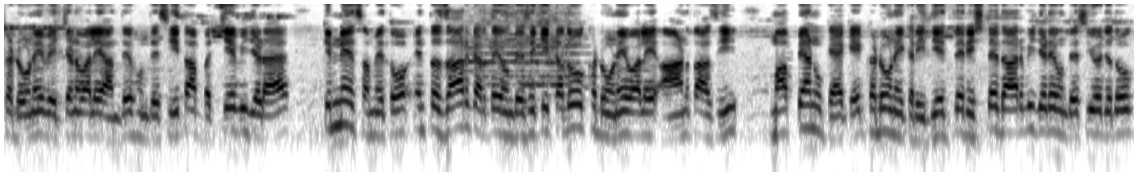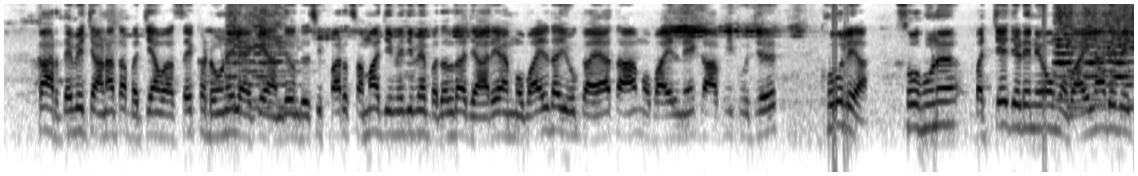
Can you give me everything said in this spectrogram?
ਖਡੋਣੇ ਵੇਚਣ ਵਾਲੇ ਆਂਦੇ ਹੁੰਦੇ ਸੀ, ਤਾਂ ਬੱਚੇ ਵੀ ਜਿਹੜਾ ਹੈ ਕਿੰਨੇ ਸਮੇਂ ਤੋਂ ਇੰਤਜ਼ਾਰ ਕਰਦੇ ਹੁੰਦੇ ਸੀ ਕਿ ਕਦੋਂ ਖਡੋਣੇ ਵਾਲੇ ਆਣ ਤਾਂ ਅਸੀਂ ਮਾਪਿਆਂ ਨੂੰ ਕਹਿ ਕੇ ਖਡੋਣੇ ਖਰੀਦੀਏ। ਤੇ ਰਿਸ਼ਤੇਦਾਰ ਵੀ ਜਿਹੜੇ ਹੁੰਦੇ ਸੀ, ਉਹ ਜਦੋਂ ਘਰ ਦੇ ਵਿੱਚ ਆਣਾ ਤਾਂ ਬੱਚਿਆਂ ਵਾਸਤੇ ਖਡੋਣੇ ਲੈ ਕੇ ਆਉਂਦੇ ਹੁੰਦੇ ਸੀ। ਪਰ ਸਮਾਂ ਜਿਵੇਂ ਜਿਵੇਂ ਬਦਲਦਾ ਜਾ ਰਿਹਾ, ਮੋਬਾਈਲ ਦਾ ਯੁੱਗ ਆਇਆ ਤਾਂ ਮੋਬਾਈਲ ਨੇ ਕਾਫੀ ਕੁਝ ਖੋ ਲਿਆ। ਸੋ ਹੁਣ ਬੱਚੇ ਜਿਹੜੇ ਨੇ ਉਹ ਮੋਬਾਈਲਾਂ ਦੇ ਵਿੱਚ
